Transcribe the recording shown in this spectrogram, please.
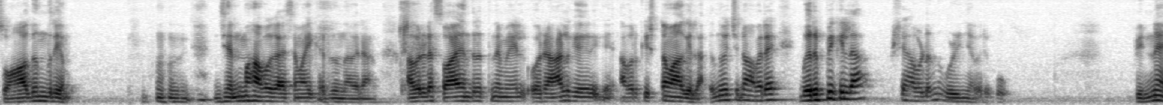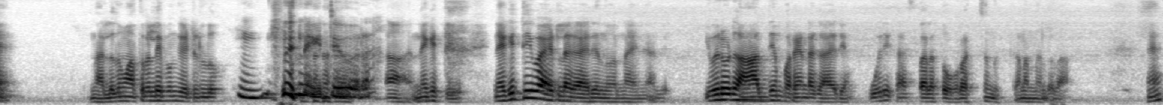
സ്വാതന്ത്ര്യം ജന്മാവകാശമായി കരുതുന്നവരാണ്. അവരുടെ സ്വാതന്ത്ര്യത്തിന് മേൽ ഒരാൾ കയറി അവർക്ക് ഇഷ്ടമാകില്ല. എന്ന് വെച്ചിട്ടുണ്ടെങ്കിൽ അവരെ വെറുപ്പിക്കില്ല. പക്ഷെ അവിടെ നിന്ന് ഒഴിഞ്ഞവർ പോകും. പിന്നെ നല്ലത് മാത്രമല്ലേ ഇപ്പം കേട്ടിട്ടുള്ളൂ. നെഗറ്റീവ് ആ നെഗറ്റീവ് നെഗറ്റീവ് ആയിട്ടുള്ള കാര്യം എന്ന് പറഞ്ഞു കഴിഞ്ഞാൽ ഇവരോട് ആദ്യം പറയേണ്ട കാര്യം ഒരു സ്ഥലത്ത് ഉറച്ചു നിൽക്കണം എന്നുള്ളതാണ്. ഏഹ്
